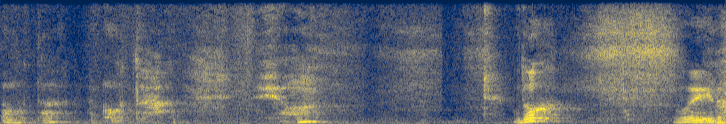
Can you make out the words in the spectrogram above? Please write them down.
Вот так, вот так. Все. Вдох. Выдох.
